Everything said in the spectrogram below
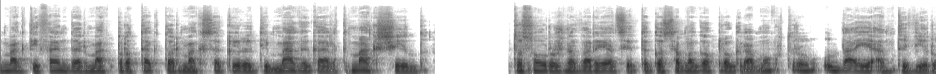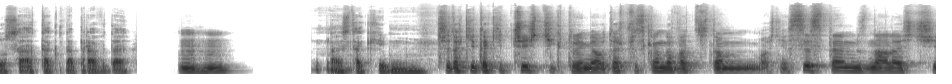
Mac Defender, Mac Protector, Mac Security, Mac Guard, Mac Shield, to są różne wariacje tego samego programu, który udaje antywirusa, a tak naprawdę mhm. no jest takim... Czy taki, taki czyścik, który miał też przeskanować tam właśnie system, znaleźć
